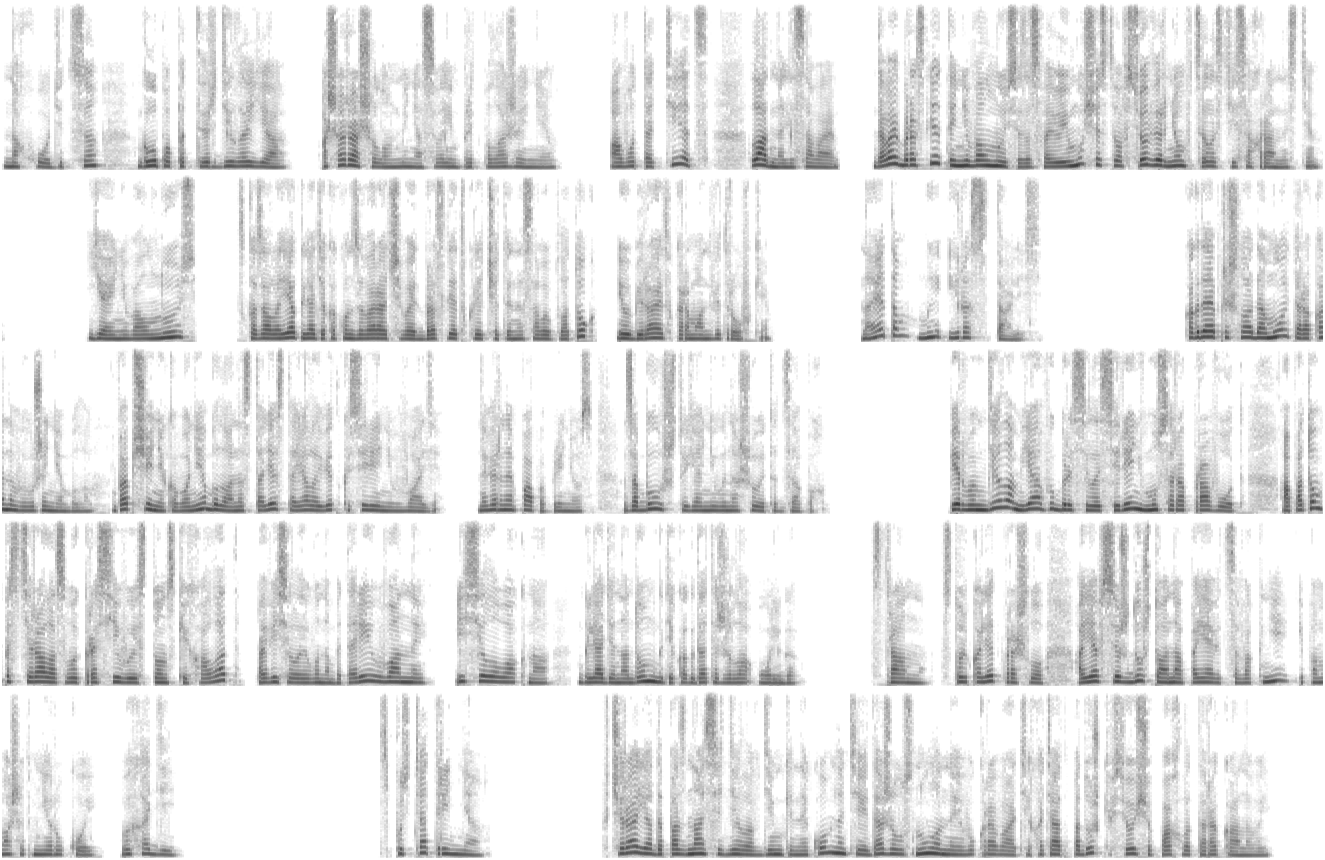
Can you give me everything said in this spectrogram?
Находится, глупо подтвердила я. Ошарашил он меня своим предположением. А вот отец... Ладно, лесовая, давай браслет и не волнуйся за свое имущество, все вернем в целости и сохранности. Я и не волнуюсь, — сказала я, глядя, как он заворачивает браслет в клетчатый носовой платок и убирает в карман ветровки. На этом мы и расстались. Когда я пришла домой, Таракановой уже не было. Вообще никого не было, а на столе стояла ветка сирени в вазе. Наверное, папа принес. Забыл, что я не выношу этот запах. Первым делом я выбросила сирень в мусоропровод, а потом постирала свой красивый эстонский халат, повесила его на батарею в ванной и села у окна, глядя на дом, где когда-то жила Ольга. Странно, столько лет прошло, а я все жду, что она появится в окне и помашет мне рукой. «Выходи». Спустя три дня. Вчера я допоздна сидела в Димкиной комнате и даже уснула на его кровати, хотя от подушки все еще пахло таракановой.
